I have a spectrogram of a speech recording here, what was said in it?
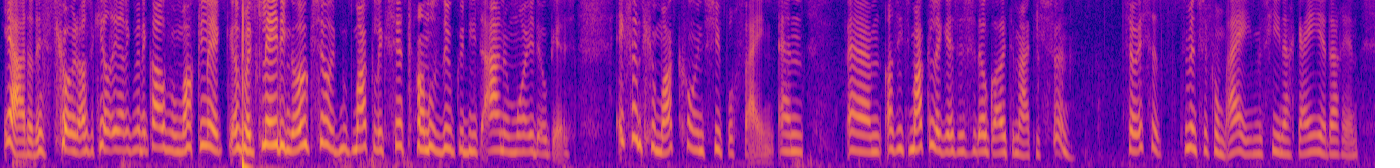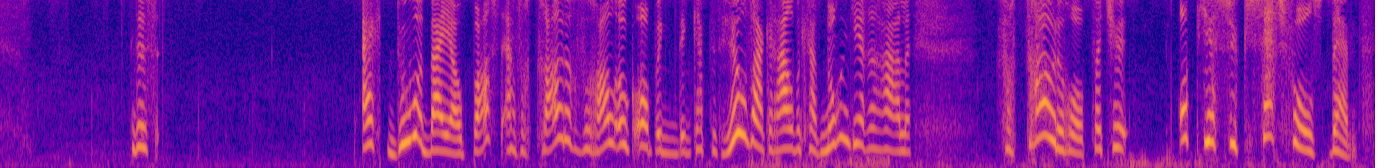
ja, dat is het gewoon. Als ik heel eerlijk ben, ik hou van makkelijk. Mijn kleding ook zo. Het moet makkelijk zitten, anders doe ik het niet aan hoe mooi het ook is. Ik vind gemak gewoon super fijn. En um, als iets makkelijk is, is het ook automatisch fun. Zo is het. Tenminste voor mij. Misschien herken je daarin. Dus echt doe wat bij jou past. En vertrouw er vooral ook op. Ik, ik heb dit heel vaak herhaald. Ik ga het nog een keer herhalen. Vertrouw erop dat je op je succesvolst bent.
